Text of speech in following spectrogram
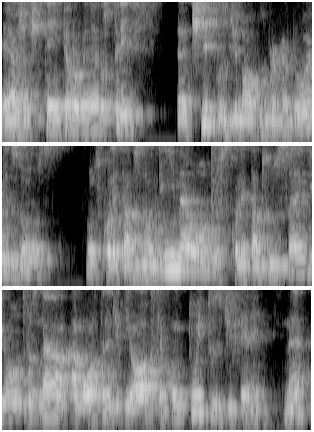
É, a gente tem pelo menos três é, tipos de novos marcadores, uns, uns coletados na urina, outros coletados no sangue, outros na amostra de biópsia, com intuitos diferentes, né?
